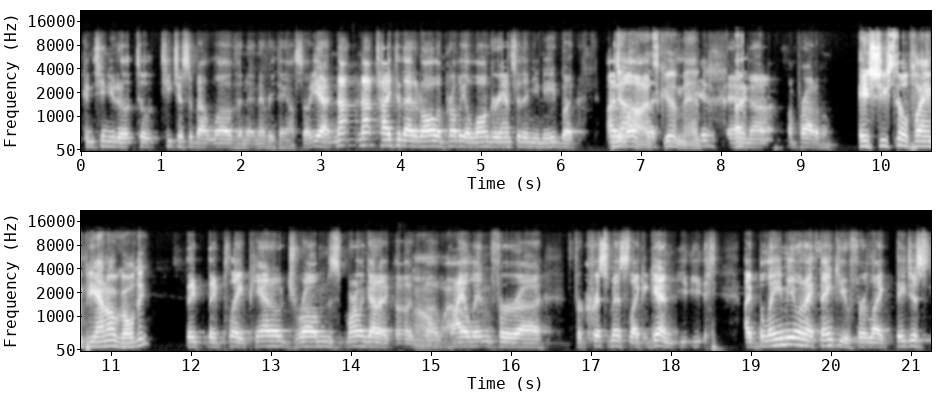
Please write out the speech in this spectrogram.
continue to, to teach us about love and, and everything else. So yeah, not not tied to that at all, and probably a longer answer than you need. But I No, love it's good, man. and uh, I'm proud of him. Is she still playing piano, Goldie? They they play piano, drums. Marlon got a, a, Oh, a wow. violin for uh, for Christmas. Like again, you, you, I blame you and I thank you for like they just.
